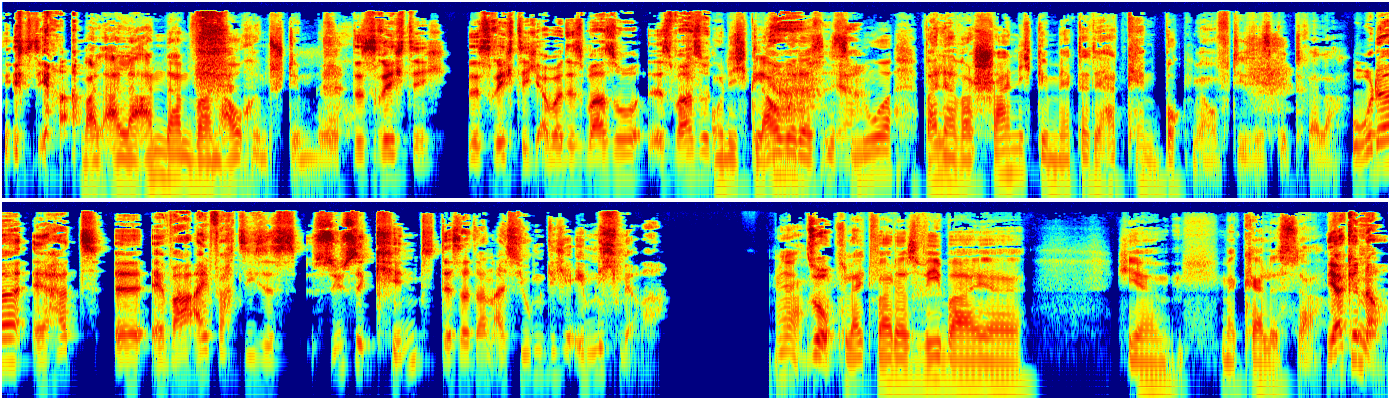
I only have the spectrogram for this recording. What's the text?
Ja, ja. Weil alle anderen waren auch im Stimmbruch. Das ist richtig, das ist richtig, aber das war so, es war so. Und ich glaube, ja, das ist ja. nur, weil er wahrscheinlich gemerkt hat, er hat keinen Bock mehr auf dieses Getreller. Oder er hat, äh, er war einfach dieses süße Kind, das er dann als Jugendlicher eben nicht mehr war. Ja. So. Vielleicht war das wie bei äh, hier McAllister. Ja, genau.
